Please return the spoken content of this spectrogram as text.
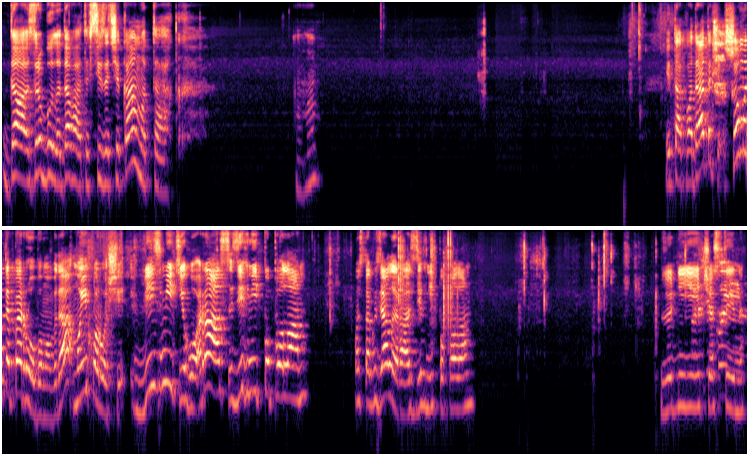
Да, зробили. Давайте всі зачекаємо. Так. Ага. І так, квадратик. Що ми тепер робимо? Да? Мої хороші. Візьміть його, раз, зігніть пополам. Ось так взяли, раз, зігніть пополам. З однієї частини.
